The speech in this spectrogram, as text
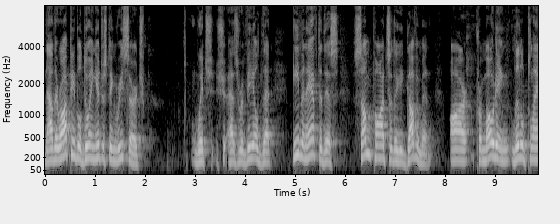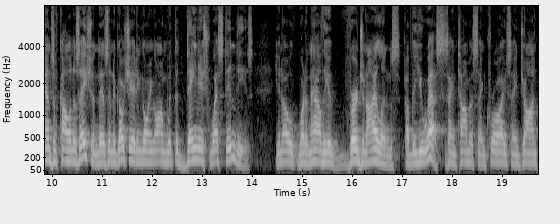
Now, there are people doing interesting research which has revealed that even after this, some parts of the government are promoting little plans of colonization. There's a negotiating going on with the Danish West Indies, you know, what are now the Virgin Islands of the US, St. Thomas, St. Croix, St. John.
